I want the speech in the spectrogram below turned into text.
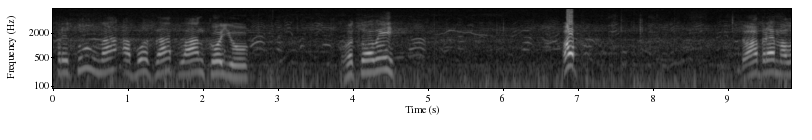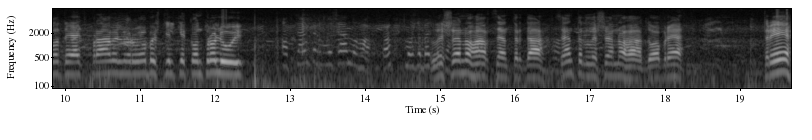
впритул на або за планкою. Готовий? Оп! Добре, молодець, правильно робиш, тільки контролюй. А в центр лише нога, так? Можна без Лише нога в центр, да. Центр лише нога. Добре. Три.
